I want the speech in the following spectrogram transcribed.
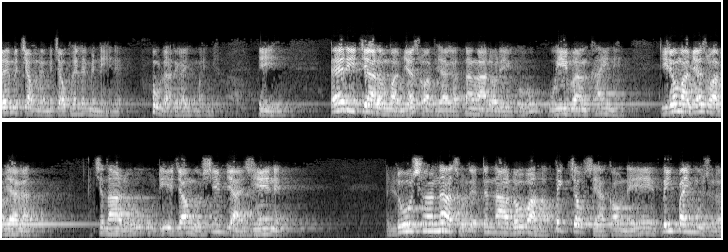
လည်းမကြောက်နဲ့မကြောက်ဖဲလည်းမနေနဲ့ဟုတ်လားတခါကြီးမိုင်းမြအေးအဲ့ဒီကြတော့မှမြတ်စွာဘုရားကတန်ဃာတော်တွေကိုဝေဖန်ခိုင်းတယ်ဒီတော့မှမြတ်စွာဘုရားကရှင်သားတို့ဒီအကြောင်းကိုရှင်းပြရင်းနဲ့လူဆန္ဒဆိုတဲ့တဏှာလောဘဟာတိတ်ကြောက်เสียကောင်းတယ်သိမ့်ပိုက်မှုဆိုတာ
